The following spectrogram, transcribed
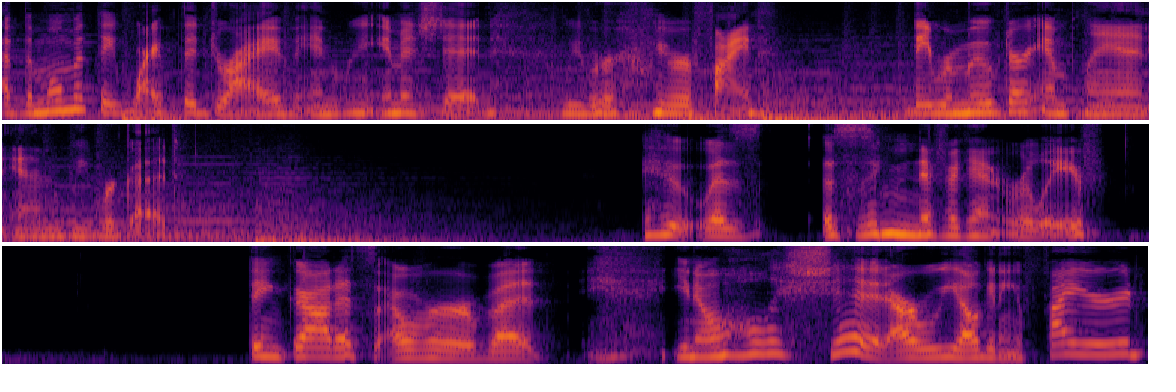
at the moment they wiped the drive and re-imaged it, we were we were fine. They removed our implant and we were good. It was a significant relief. Thank God it's over, but you know, holy shit, are we all getting fired?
